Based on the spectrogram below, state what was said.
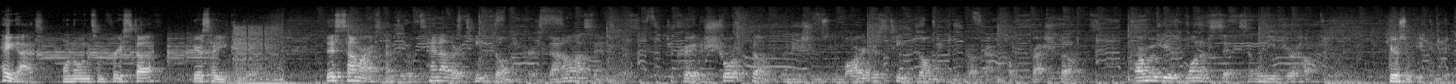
Hey guys, want to win some free stuff? Here's how you can do it. This summer I spent it with 10 other teen filmmakers down in Los Angeles to create a short film for the nation's largest teen filmmaking program called Fresh Films. Our movie is one of six and we need your help to win. Here's what you can do.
